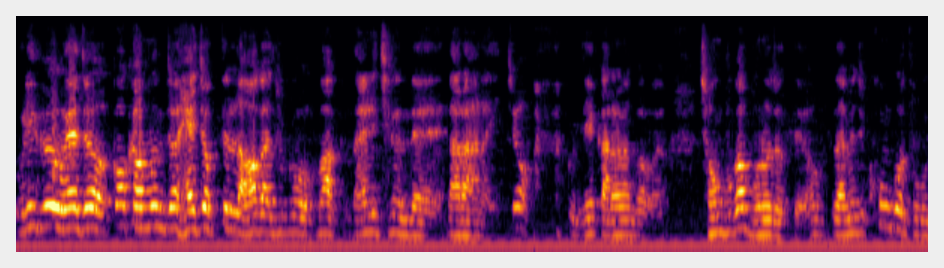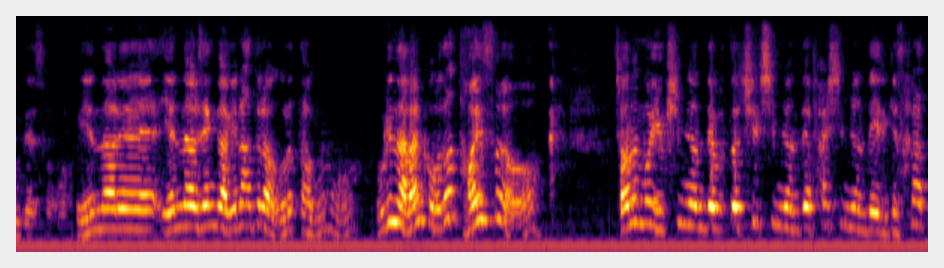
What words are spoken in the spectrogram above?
우리 그 왜 저 꺽하면 저 해적들 나와가지고 막 난리치는데 나라 하나 있죠? 이제 가라는가 봐요. 정부가 무너졌대요. 그 다음에 이제 콩고 두 군데서. 그 옛날에 옛날 생각이 나더라고. 그렇다고 뭐. 우리나라는 그보다 더 했어요. 저는 뭐 60년대부터 70년대 80년대 이렇게 살았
